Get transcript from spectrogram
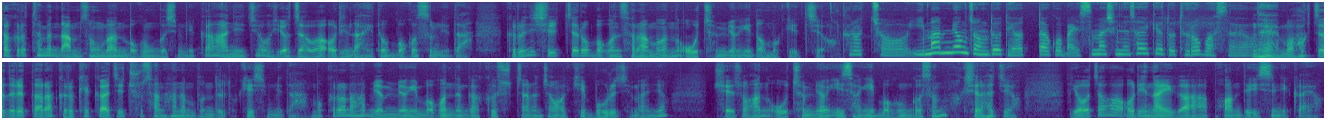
자, 그렇다면 남성만 먹은 것입니까? 아니죠. 여자와 어린 아이도 먹었습니다. 그러니 실제로 먹은 사람은 5천 명이 넘었겠죠. 그렇죠. 2만 명 정도 되었다고 말씀하시는 설교도 들어봤어요. 네, 뭐 학자들에 따라 그렇게까지 추산하는 분들도 계십니다. 뭐 그러나 몇 명이 먹었는가 그 숫자는 정확히 모르지만요. 최소한 5천 명 이상이 먹은 것은 확실하지요. 여자와 어린 아이가 포함되어 있으니까요.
